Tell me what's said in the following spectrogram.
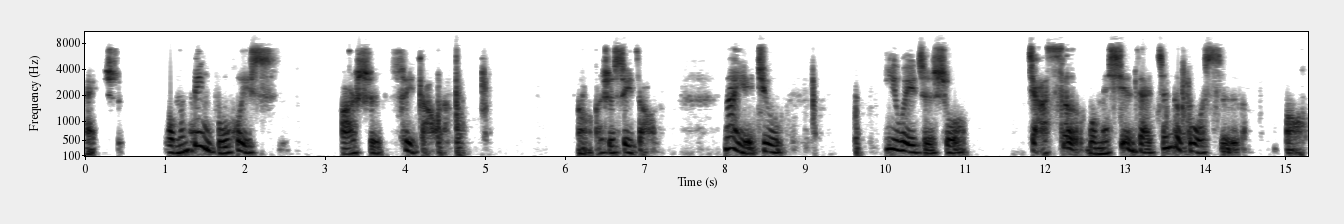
哎，是我们并不会死，而是睡着了。嗯、而是睡着了。那也就意味着说，假设我们现在真的过世了，哦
